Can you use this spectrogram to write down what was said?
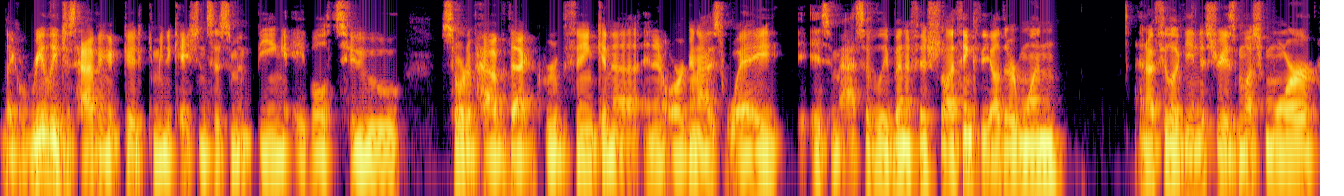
like really just having a good communication system and being able to sort of have that group think in a in an organized way is massively beneficial. I think the other one, and I feel like the industry is much more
